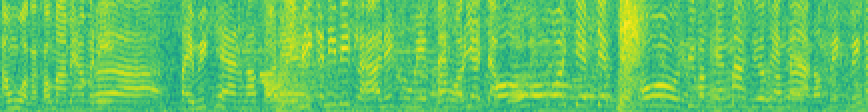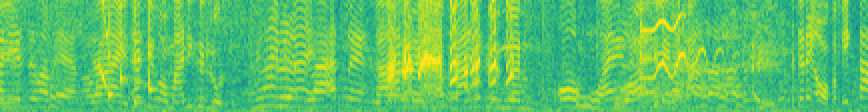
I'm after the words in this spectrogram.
เอาหมวกกับเขามาไหมครับวันเอนี้อใส่วิกแทนครับขอใส่วิกอันนี้วิกเหรอครับอันนี้คือวิกไหนขออนุญาตจับโอ้ยเจ็บเจ็บเจ็บโอ้ซื้อมาแพงมากซื้อมาแพงมาก ครับวิกวิกอันนี้ซื้อมาแพงครับ ใช่ ถ้าดึงออกมานี่คือหลุด ไม่ได้คือไม่ได้ร้านเลยร้านเลยครับร้านนี่คือเงิน โอ้หัวนี่หัวนะที่ไหนร้านจะได้ออกกับเอ็กต้า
